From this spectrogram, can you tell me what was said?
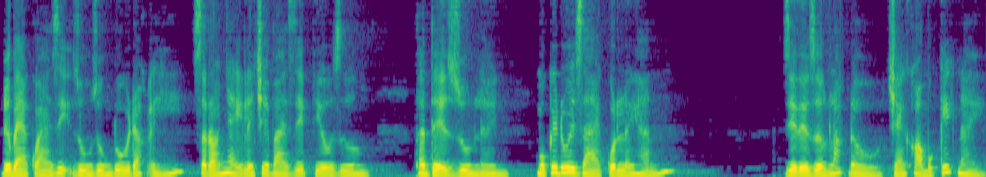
Đứa bé quá dị rung rung đùi đắc ý, sau đó nhảy lên trên vai Diệp Thiếu Dương, thân thể run lên, một cái đuôi dài quấn lấy hắn. Diệp Thiếu Dương lắc đầu tránh khỏi một kích này.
